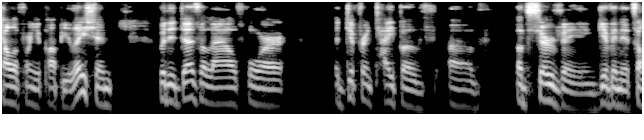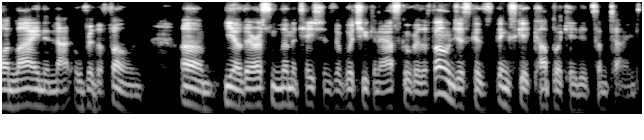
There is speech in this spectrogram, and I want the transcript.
California population, but it does allow for a different type of of of surveying, given it's online and not over the phone. Um, you know, there are some limitations of what you can ask over the phone just because things get complicated sometimes.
